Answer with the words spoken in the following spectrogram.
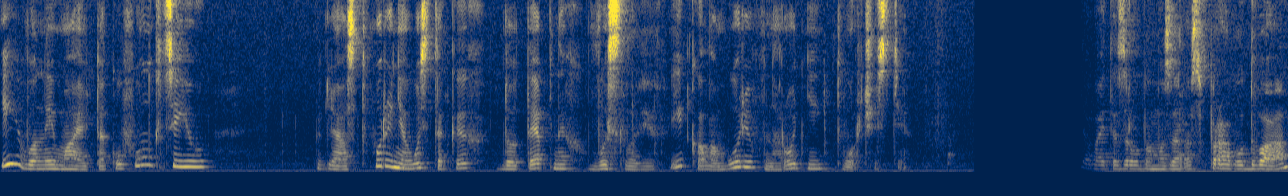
І вони мають таку функцію для створення ось таких дотепних висловів і каламбурів в народній творчості. Давайте зробимо зараз вправу 2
